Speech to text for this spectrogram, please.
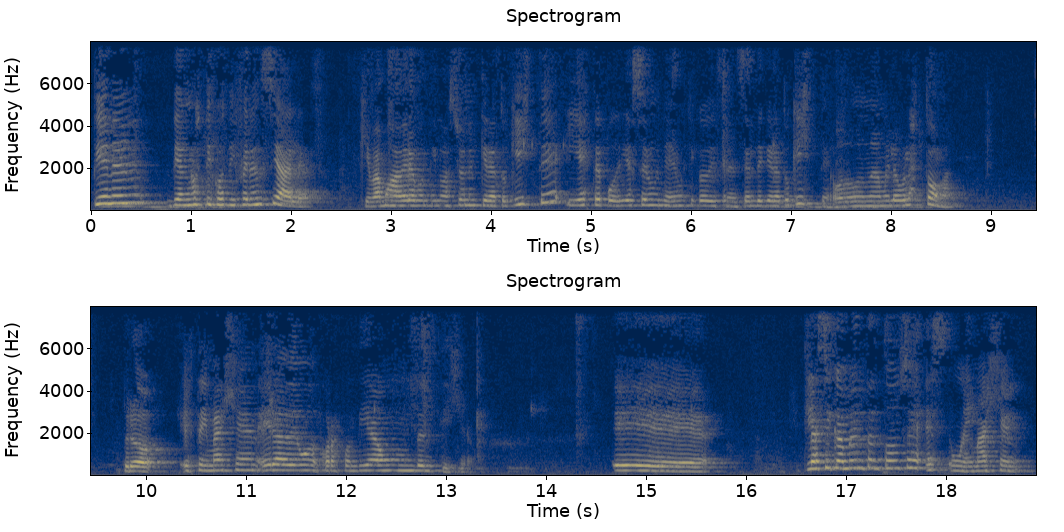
Tienen diagnósticos diferenciales, que vamos a ver a continuación en queratoquiste, y este podría ser un diagnóstico diferencial de queratoquiste o de una ameloblastoma. Pero esta imagen era de correspondía a un dentígero. Eh, clásicamente entonces es una imagen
